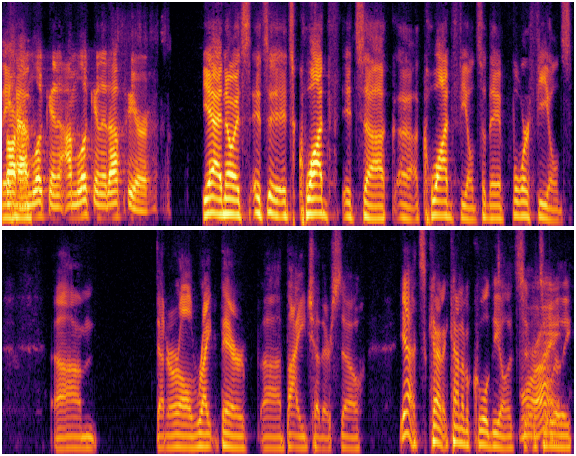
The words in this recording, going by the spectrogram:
They Sorry, have i'm looking i'm looking it up here Yeah, no, it's it's it's quad it's uh, a quad field, so they have four fields, um, that are all right there uh, by each other. So, yeah, it's kind of kind of a cool deal. It's All it's a really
